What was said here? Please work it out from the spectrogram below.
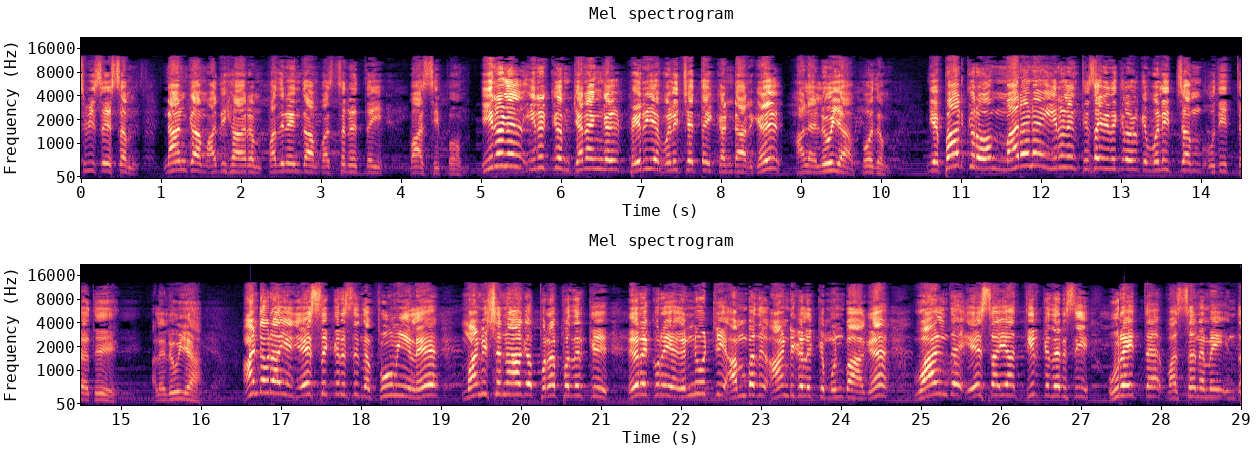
சுவிசேஷம் நான்காம் அதிகாரம் பதினைந்தாம் வசனத்தை வாசிப்போம். இருளில் இருக்கும் ஜனங்கள் பெரிய வெளிச்சத்தை கண்டார்கள். ஹலலூயா போதும். இங்கே பார்க்கிறோம் மரண இருளின் திசையில் இருக்கிறவர்களுக்கு வெளிச்சம் உதித்தது. அலலூயா ஆண்டவராய இயேசு கிறிஸ்து இந்த பூமியிலே மனுஷனாக பிறப்பதற்கு ஏறக்குறைய எண்ணூற்றி ஐம்பது ஆண்டுகளுக்கு முன்பாக வாழ்ந்த ஏசாயா தீர்க்கதரிசி உரைத்த வசனமே இந்த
